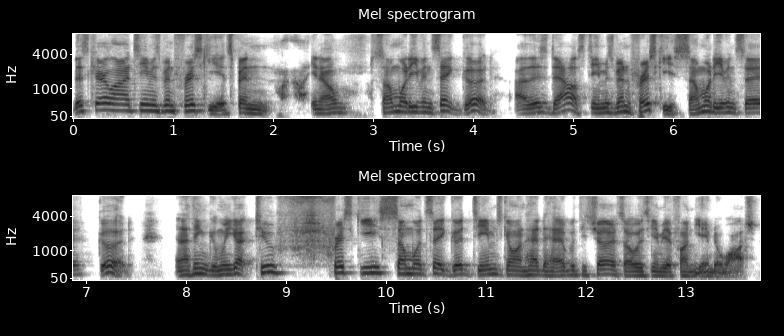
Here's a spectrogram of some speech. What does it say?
This Carolina team has been frisky. It's been, you know, some would even say good. Uh, this Dallas team has been frisky. Some would even say good. And I think when we got two frisky, some would say good teams going head to head with each other, it's always going to be a fun game to watch.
